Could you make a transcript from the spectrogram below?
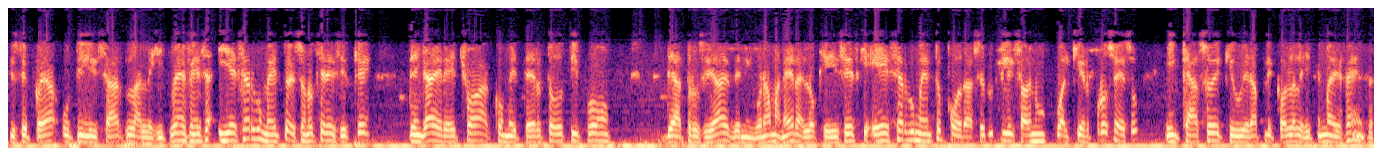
que usted pueda utilizar la legítima defensa. Y ese argumento, eso no quiere decir que tenga derecho a cometer todo tipo de atrocidades de ninguna manera. Lo que dice es que ese argumento podrá ser utilizado en cualquier proceso en caso de que hubiera aplicado la legítima defensa.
